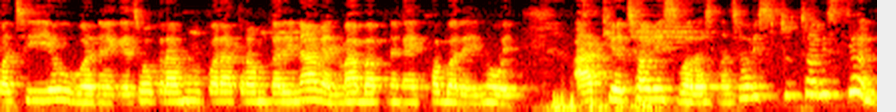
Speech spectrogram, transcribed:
પછી એવું બને કે છોકરા હું પરાક્રમ કરીને આવે ને મા બાપને કાંઈ ખબર ન હોય. આ થયો છવ્વીસ વર્ષનો. છવ્વીસ છવ્વીસ થયો ને.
